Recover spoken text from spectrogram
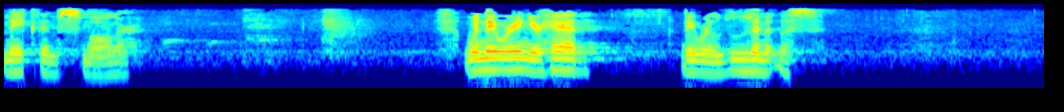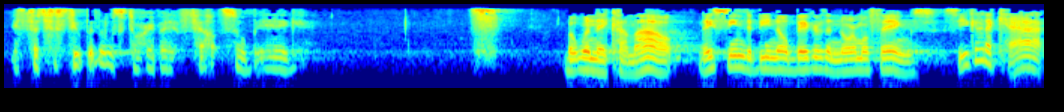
make them smaller. When they were in your head, they were limitless. It's such a stupid little story, but it felt so big. But when they come out, they seem to be no bigger than normal things. So you got a cat.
